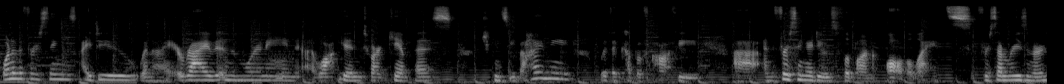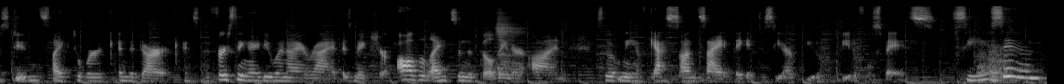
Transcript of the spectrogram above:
One of the first things I do when I arrive in the morning, I walk into our campus which you can see behind me with a cup of coffee. Uh, and the first thing I do is flip on all the lights. For some reason, our students like to work in the dark. And so the first thing I do when I arrive is make sure all the lights in the building are on so when we have guests on site, they get to see our beautiful, beautiful space. See you soon.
